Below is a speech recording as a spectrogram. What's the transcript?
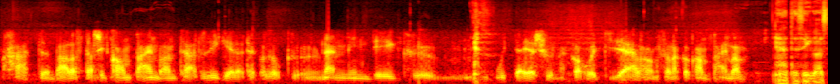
hát választási kampányban, tehát az ígéretek azok nem mindig úgy teljesülnek, ahogy elhangzanak a kampányban. Hát ez igaz.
